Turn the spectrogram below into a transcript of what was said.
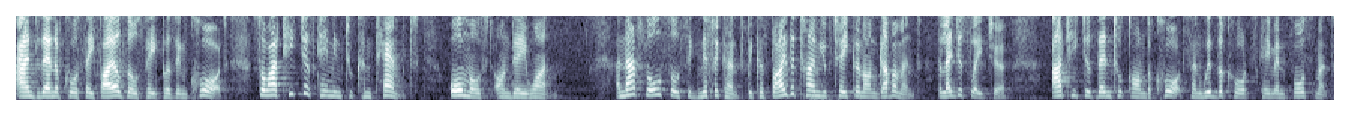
And then, of course, they filed those papers in court. So our teachers came into contempt almost on day one. And that's also significant because by the time you've taken on government, the legislature, our teachers then took on the courts, and with the courts came enforcement.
